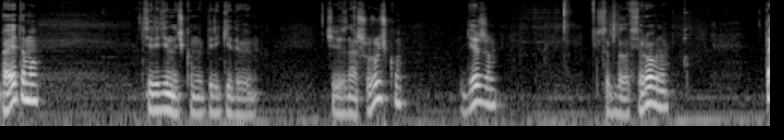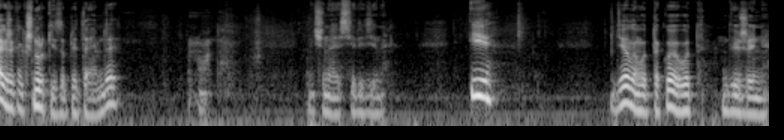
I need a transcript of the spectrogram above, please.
Поэтому серединочку мы перекидываем через нашу ручку, держим, чтобы было все ровно. Так же, как шнурки заплетаем, да? Вот. Начиная с середины. И делаем вот такое вот движение.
